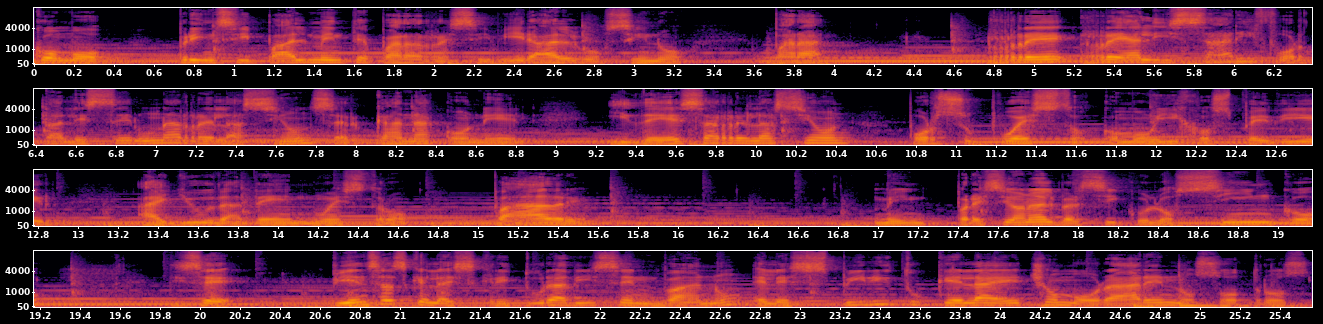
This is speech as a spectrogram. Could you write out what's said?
como principalmente para recibir algo, sino para realizar y fortalecer una relación cercana con Él. Y de esa relación, por supuesto, como hijos, pedir ayuda de nuestro Padre. Me impresiona el versículo 5. Dice, ¿piensas que la escritura dice en vano? El Espíritu que Él ha hecho morar en nosotros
